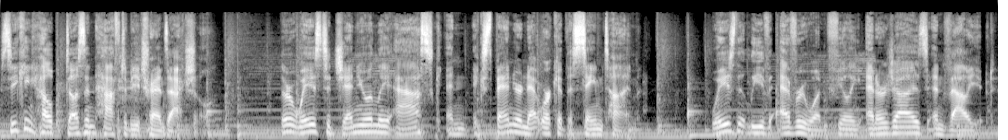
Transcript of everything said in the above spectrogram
Seeking help doesn't have to be transactional. There are ways to genuinely ask and expand your network at the same time. Ways that leave everyone feeling energized and valued.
